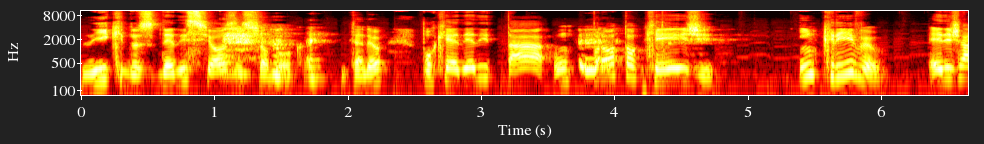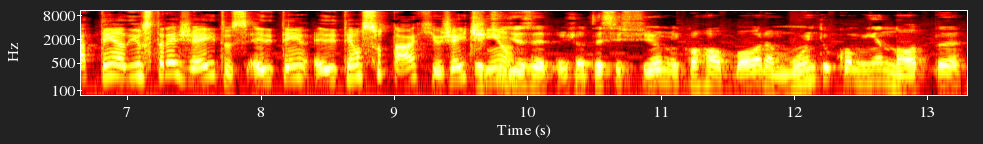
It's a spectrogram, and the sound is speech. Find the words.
líquidos deliciosos em sua boca, entendeu? Porque ele tá um proto-queijo incrível. Ele já tem ali os trejeitos, ele tem, ele tem um sotaque, o Vou te jeitinho. dizer, PJ, esse filme corrobora muito com minha nota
